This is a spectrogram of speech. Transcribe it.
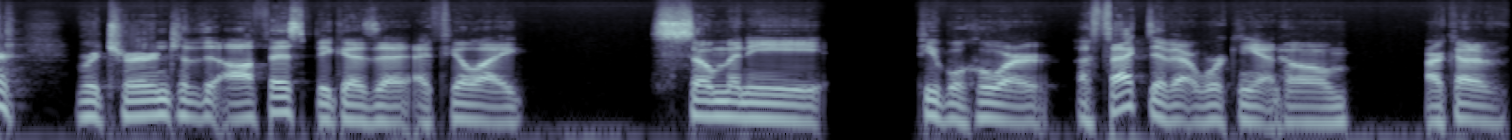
return to the office because I, I feel like so many people who are effective at working at home are kind of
